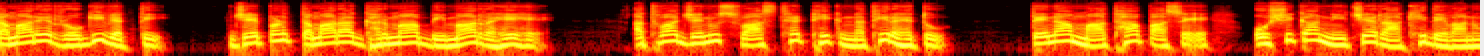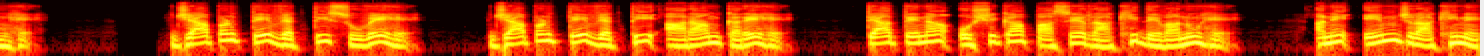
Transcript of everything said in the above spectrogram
તમારે રોગી વ્યક્તિ, જે પણ તમારા ઘરમાં બીમાર રહે છે અથવા જેનું સ્વાસ્થ્ય ઠીક નથી રહેતું, તેના માથા પાસે ઓશિકા નીચે રાખી દેવાનું છે જ્યાં પણ તે વ્યક્તિ સૂવે છે જ્યાં પણ તે વ્યક્તિ આરામ કરે છે ત્યાં તેના ઓશિકા પાસે રાખી દેવાનું છે અને એમ જ રાખીને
